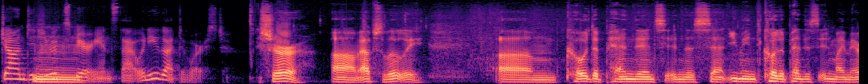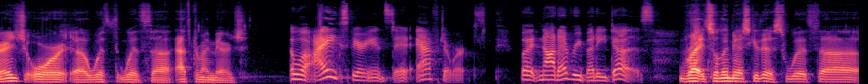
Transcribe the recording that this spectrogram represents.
John, did you mm. experience that when you got divorced? Sure, um, absolutely um, codependence in the sense you mean codependence in my marriage or uh, with with uh, after my marriage well i experienced it afterwards but not everybody does. Right. So let me ask you this. With uh,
